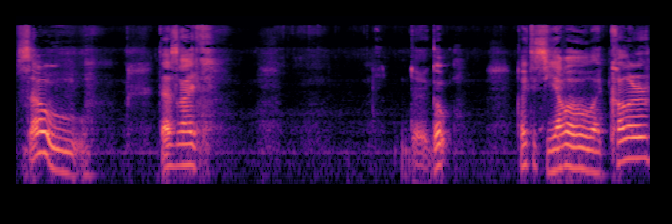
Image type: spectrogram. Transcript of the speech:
So that's like there you go. Quite this yellow like color,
